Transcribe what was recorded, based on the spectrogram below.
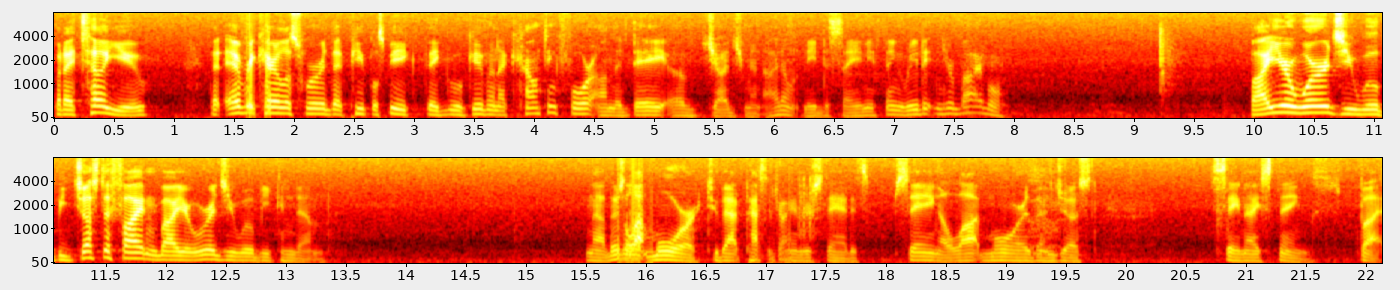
But I tell you that every careless word that people speak, they will give an accounting for on the day of judgment. I don't need to say anything. Read it in your Bible. By your words you will be justified, and by your words you will be condemned. Now, there's a lot more to that passage, I understand. It's saying a lot more than just say nice things. But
